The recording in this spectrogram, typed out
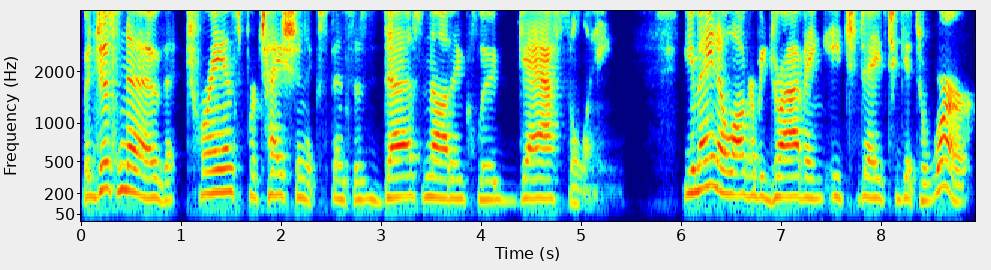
But just know that transportation expenses does not include gasoline. You may no longer be driving each day to get to work,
